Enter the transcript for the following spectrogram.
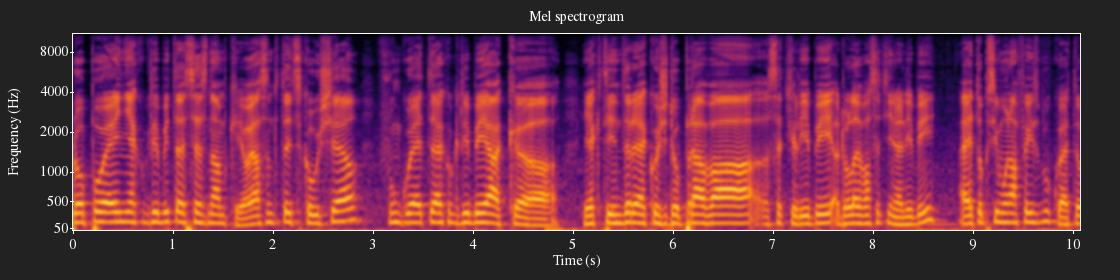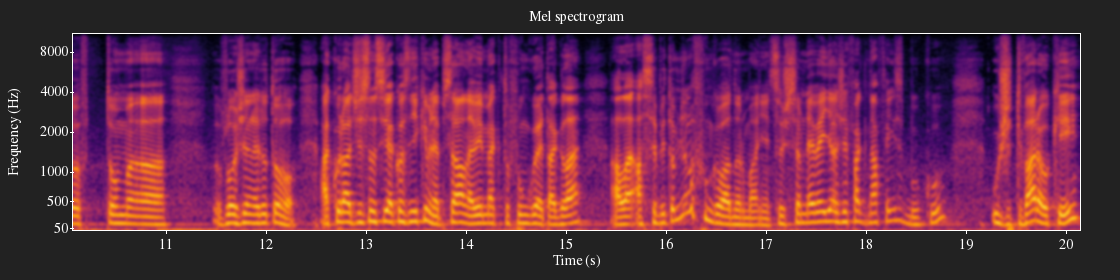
propojení jako kdyby té seznamky, jo? Já jsem to teď zkoušel, funguje to jako kdyby jak, uh, jak Tinder, jakože doprava se ti líbí a doleva se ti nelíbí a je to přímo na Facebooku, je to v tom uh, vložené do toho. Akorát, že jsem si jako s nikým nepsal, nevím, jak to funguje takhle, ale asi by to mělo fungovat normálně, což jsem nevěděl, že fakt na Facebooku už dva roky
